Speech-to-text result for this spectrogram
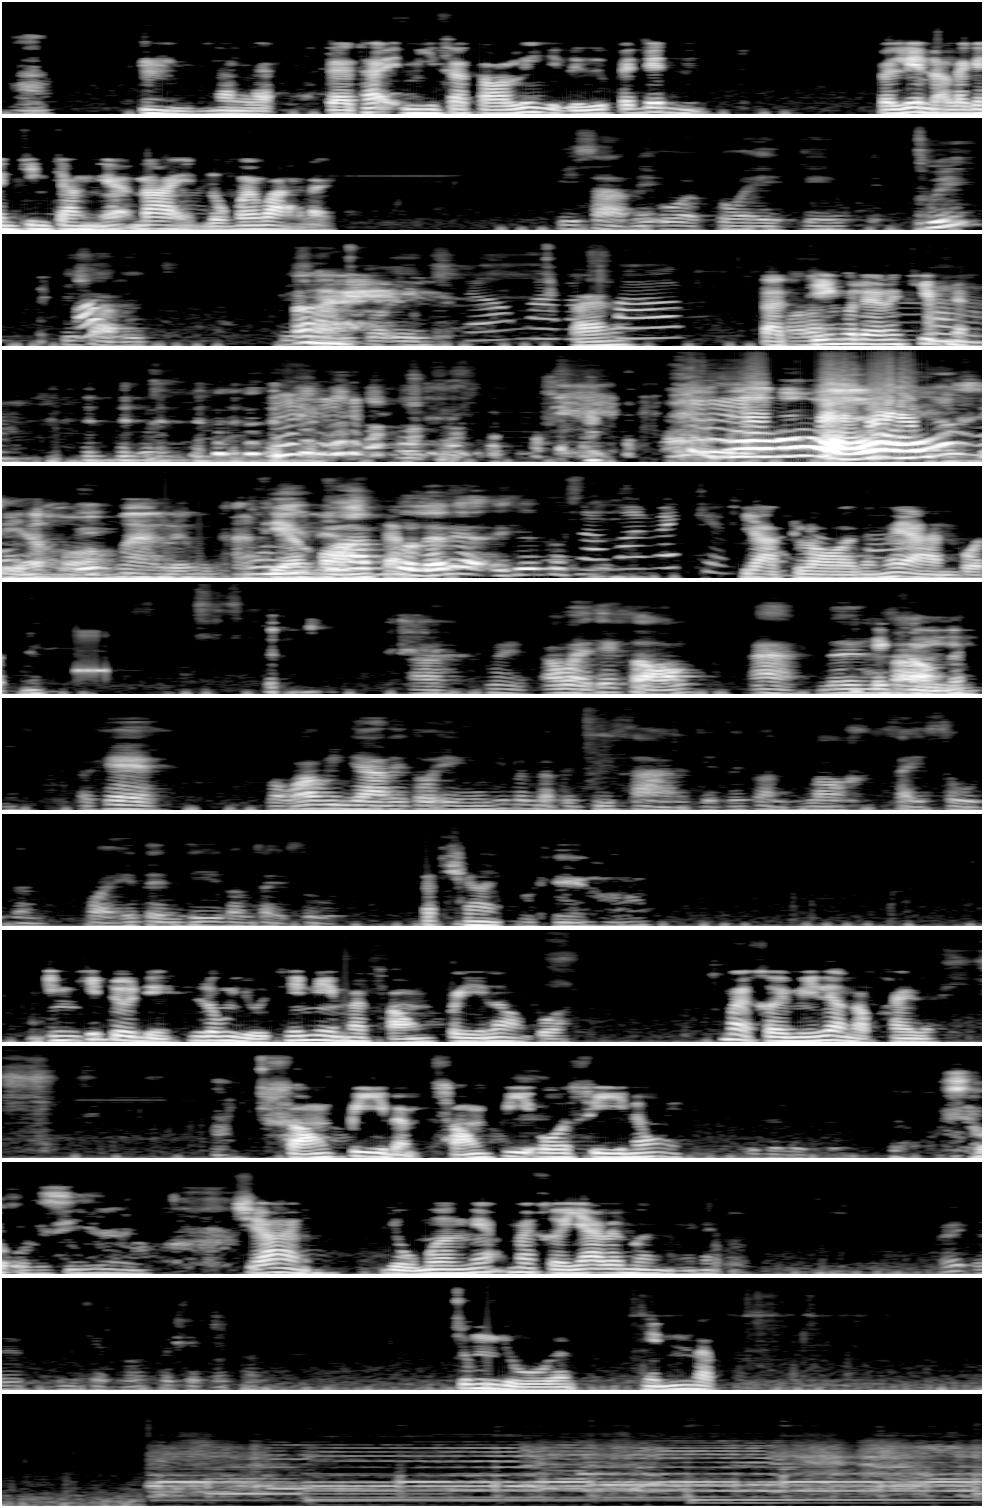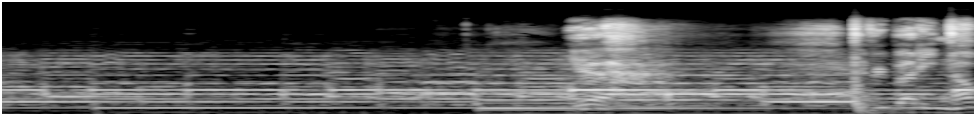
ครับอืม นั่นแหละ แต่ถ้ามีสตอรี่หรือไปเล่น ไปเล่นอะไรกันจริงจังเนี้ยได้ลุงไม่ว่าอะไร ปีศาจในตัวตัวเองเองทุยปีศาจในปีศาจในตัวเอง เดี๋ยวมาไปนะนะครับ ตัดทิ้งไปเลยนะคลิปเนี่ยโง่ไม่ไหวเลยเสียของมากเลยอะเสียของ อ่านหมดแล้วเนี่ยไอ้เหี้ยก็แซลมอนไม่เก็บอยากรอแต่ไม่อ่านบทเนี่ย อะไม่เอาใหม่เทคสองอะหนึ่งเทคสสอองงโอเค บอกว่าวิญญาณในตัวเองที่มันแบบเป็นปีศาจเก็บไว้ก่อนรอใส่สูตรกันปล่อยให้เต็มที่ตอนใส่สูตร ใช่โอเคครับ จริงคิดดูดิลุงอยู่ที่นี่มาสองปีแล้วบัว ไม่เคยมีเรื่องกับใครเลย สองปีแบบสองปีโอซีน้อยที่จะหลุดเลยโซซีเลยเหรอใช่ อยู่เมืองเนี้ยไม่เคยย้ายไปเมืองไหนเลย เอ้ยเออคุณเก็บรถไปเก็บรถก่อน จุ้งอยู่แบบเห็นแบบ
